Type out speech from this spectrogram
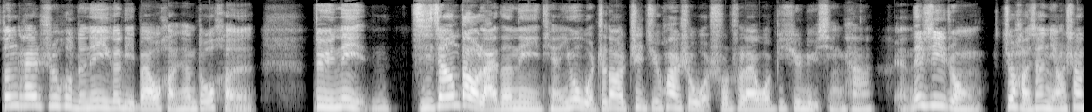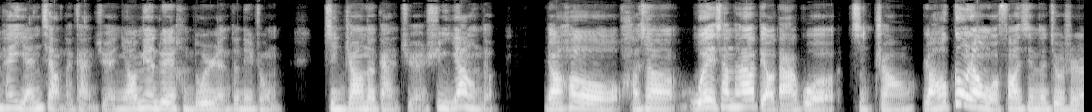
分开之后的那一个礼拜，我好像都很对于那。即将到来的那一天，因为我知道这句话是我说出来，我必须履行它。那是一种就好像你要上台演讲的感觉，你要面对很多人的那种紧张的感觉是一样的。然后好像我也向他表达过紧张，然后更让我放心的就是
